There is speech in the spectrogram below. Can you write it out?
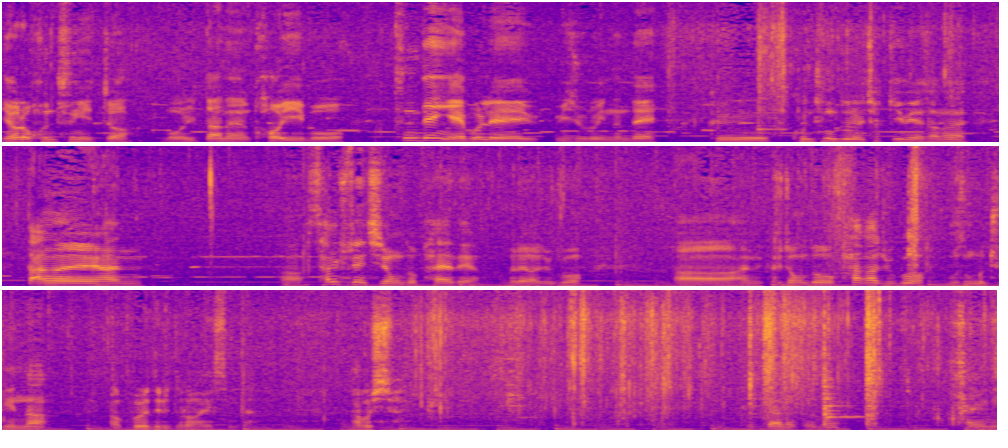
여러 곤충이 있죠. 뭐 일단은 거의 뭐 풍뎅이 애벌레 위주로 있는데 그 곤충들을 찾기 위해서는 땅을 한 어, 30cm 정도 파야 돼요. 그래가지고 어, 한그 정도 파가지고 무슨 곤충 있나 어, 보여드리도록 하겠습니다. 가보시죠. 일단은 저는 당연히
